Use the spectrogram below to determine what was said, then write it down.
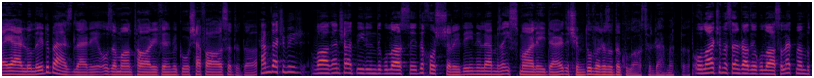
dəyərli olaydı bəziləri, o zaman tarixin və qo şəfasıdır da. Həm də ki bir vaqən şayət bir indi qulasıydı, xoş gələrdi. Eynilə məsələn İsmail Heydərdir, kimdə onlara zada qulasır rəhmətdir. Onlar ki məsələn radio qulasılət mən bu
